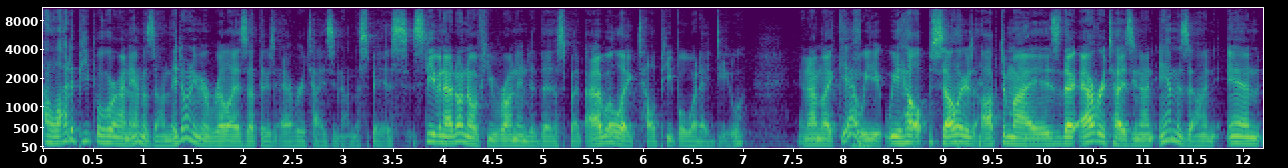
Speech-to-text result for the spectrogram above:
a- lot of people who are on Amazon, they don't even realize that there's advertising on the space. Steven, I don't know if you run into this, but I will like tell people what I do. And I'm like, yeah, we we help sellers optimize their advertising on Amazon. And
